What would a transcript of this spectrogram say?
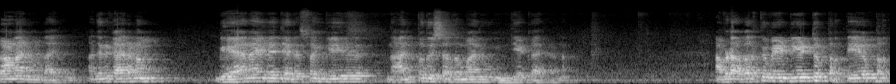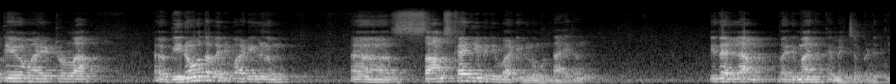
കാണാനുണ്ടായിരുന്നു. അതിന് കാരണം ഗയാനയിലെ ജനസംഖ്യയിൽ നാൽപ്പത് ശതമാനവും ഇന്ത്യക്കാരാണ്. അവിടെ അവർക്ക് വേണ്ടിയിട്ട് പ്രത്യേകം പ്രത്യേകമായിട്ടുള്ള വിനോദ പരിപാടികളും സാംസ്കാരിക പരിപാടികളും ഉണ്ടായിരുന്നു. ഇതെല്ലാം വരുമാനത്തെ മെച്ചപ്പെടുത്തി.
